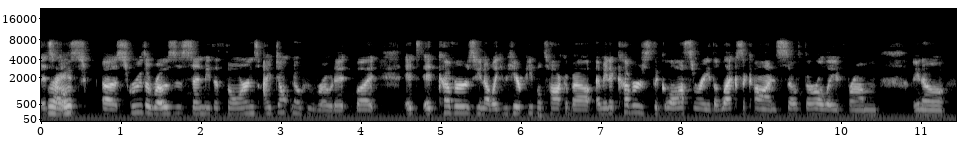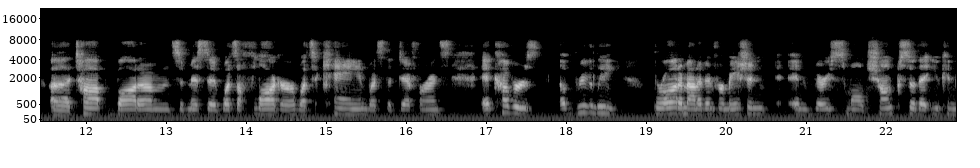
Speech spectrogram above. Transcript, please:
it's Right. called uh, screw the roses send me the thorns i don't know who wrote it but it's it covers you know like you hear people talk about i mean it covers the glossary the lexicon so thoroughly from you know uh, top bottom submissive what's a flogger what's a cane what's the difference it covers a really broad amount of information in very small chunks so that you can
